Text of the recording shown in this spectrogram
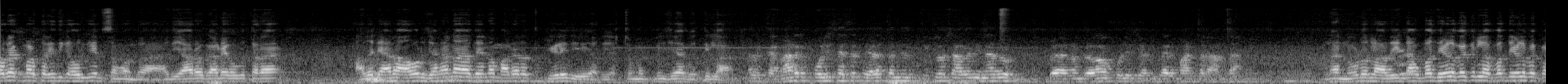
ಅವ್ರು ಯಾಕೆ ಮಾಡ್ತಾರೆ? ಇದಕ್ಕೆ ಅವ್ರಿಗೇನು ಸಂಬಂಧ? ಅದು ಯಾರೋ ಗಾಡಿಗೆ ಹೋಗ್ತಾರೆ ಅದನ್ನ ಯಾರೋ ಅವ್ರ ಜನನ ಅದೇನೋ ಮಾಡ್ಯಾರ ಅಂತ ಕೇಳಿದ್ವಿ. ಅದು ಎಷ್ಟು ಮಟ್ಟ ನಿಜ ಗೊತ್ತಿಲ್ಲ. ಅದು ಕರ್ನಾಟಕ ಪೊಲೀಸ್ ಹೆಸರು ಹೇಳತ್ತಂದ್ರೆ ಕಿಶೋರ್ ಸಾವಳೆ ಏನಾದ್ರು ನಮ್ಮ ಬೆಳಗಾವಿ ಪೊಲೀಸ್ ಎನ್ಕ್ವೈರಿ ಮಾಡ್ತಾರ ಅಂತ. ನಾನು ನೋಡೋಲ್ಲ ಅದು ನಾವು ಬಂದು ಹೇಳ್ಬೇಕಿಲ್ಲ ಬಂದು ಹೇಳ್ಬೇಕು.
